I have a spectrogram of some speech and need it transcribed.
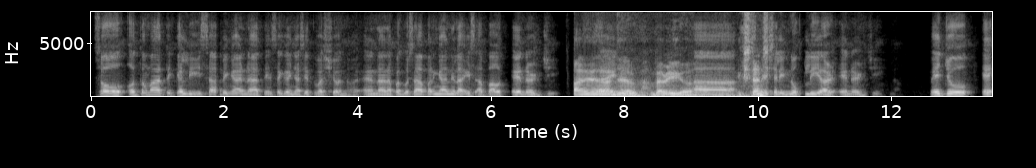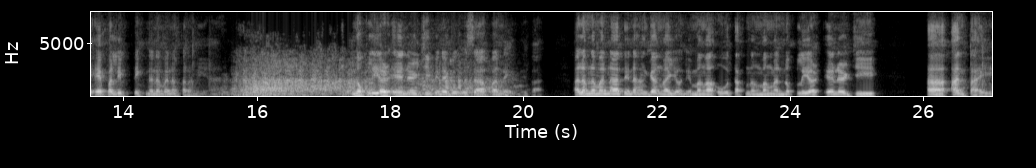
So, automatically, sabi nga natin sa ganyang sitwasyon, no, and uh, napag-usapan nga nila is about energy. I had a very uh, Uh, extensive. especially nuclear energy. Medyo e-epalyptic na naman ang karamihan. nuclear energy pinag-uusapan eh, di ba? Alam naman natin na hanggang ngayon, yung mga utak ng mga nuclear energy ah, antay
